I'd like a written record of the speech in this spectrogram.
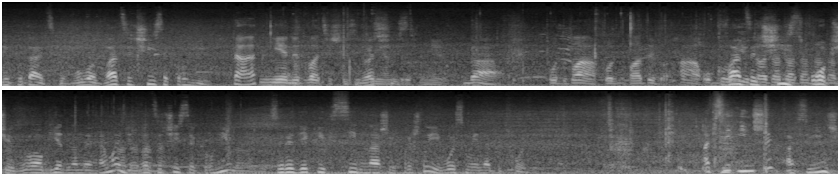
депутатських було 26 округів. Так. Ні, не 26. 26. Андрюха, Ні. Да. По два, по два див- А, округів, 26 да-да-да-да-да-да. общих в об'єднаних громаді, 26 округів, серед яких 7 наших прийшли і 8 на підході. А всі інші? А всі інші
